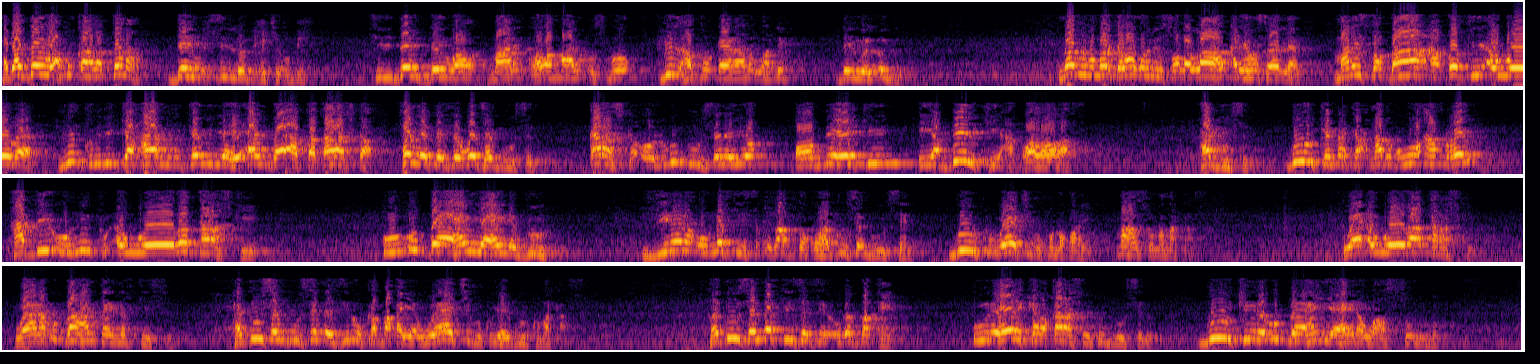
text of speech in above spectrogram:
Haddaad dayn wax ku qaadatana dayn sidii loo bixi jira u bixi. Sidii dayn dayn waa maalin laba maalin usbuuc. Bil hadduu dheeraado waa dhib. Dayn waa la ogi. Nabigu marka wuxuu yihi salى اllahu calayhi wasalam man istadaaca qofkii awooda minkum idinka xaal idinka mid yahay albaata qarashka falyataزawaj ha guursado qarashka oo lagu guursanayo oo meherkii iyo biilkii ah waa labadaas ha guursado guurka marka nabigu wuu amray haddii uu ninku awoodo qarashkii uu u baahan yahayna guur zinana uu naftiisa uga boqo hadduusan guursan guurku waajibu ku noqonayo maha sunno markaas waa awoodaa qarashkii waana u baahan tahay naftiisu hadduusan guursanna zinuu ka baqaya waajibu ku yahay guurku markaas hadduusan naftiisa zina uga baqayn uuna heli karo qarashuu ku guursado guurkiina u baahan yahayna waa sunno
